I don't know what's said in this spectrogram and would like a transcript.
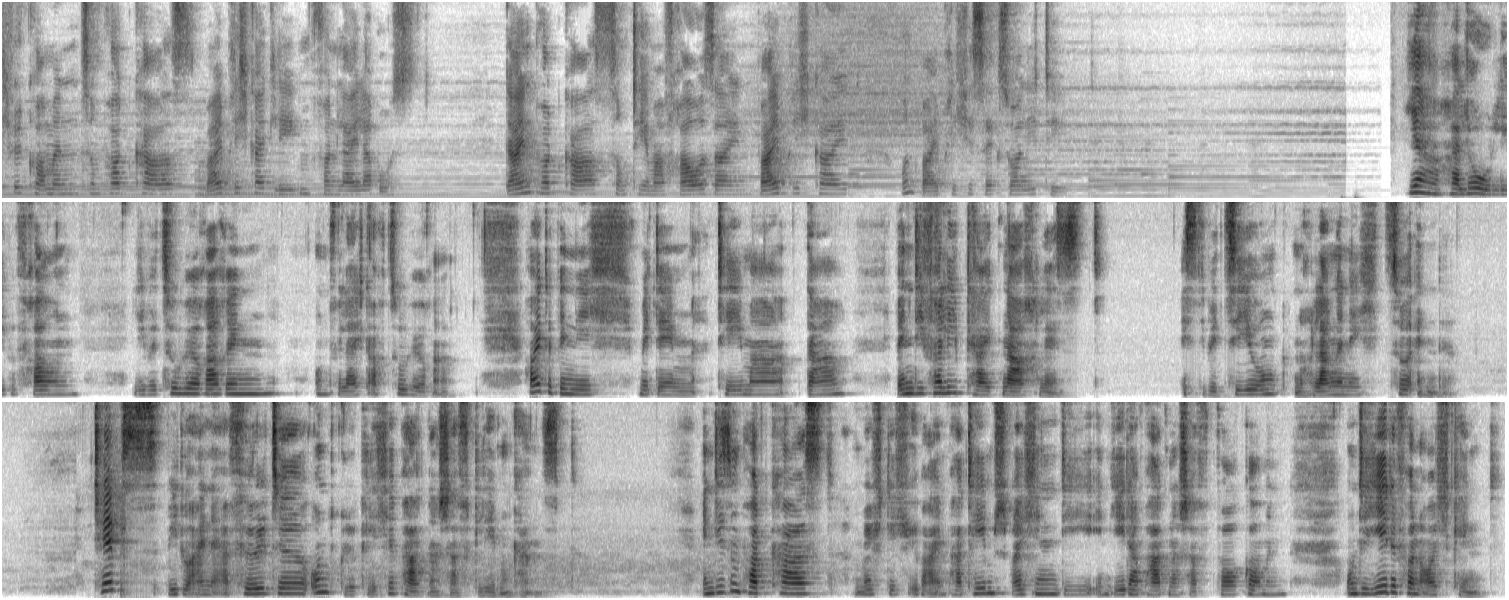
herzlich willkommen zum Podcast Weiblichkeit Leben von Laila Bust. Dein Podcast zum Thema Frau sein, Weiblichkeit und weibliche Sexualität. Ja, hallo, liebe Frauen, liebe Zuhörerinnen und vielleicht auch Zuhörer. Heute bin ich mit dem Thema da, wenn die Verliebtheit nachlässt ist die Beziehung noch lange nicht zu Ende. Tipps, wie du eine erfüllte und glückliche Partnerschaft leben kannst. In diesem Podcast möchte ich über ein paar Themen sprechen, die in jeder Partnerschaft vorkommen und die jede von euch kennt,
